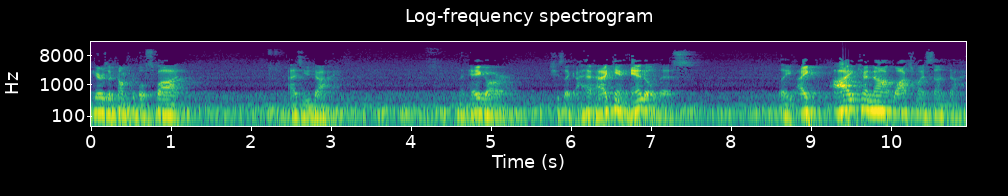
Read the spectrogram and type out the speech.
here's a comfortable spot as you die. And then Hagar, she's like, I, I can't handle this. Like, I, I cannot watch my son die.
